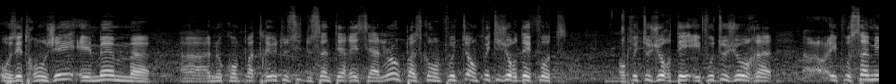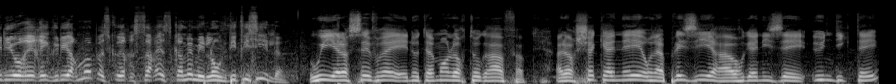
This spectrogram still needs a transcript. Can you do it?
aux étrangers et même à nos compatriotes aussi de s'intéresser à la langue? Parce qu'on fait, on fait toujours des fautes. On fait toujours des, il faut toujours, il faut s'améliorer régulièrement parce que ça reste quand même une langue difficile. Oui, alors c'est vrai, et notamment l'orthographe. Alors chaque année, on a plaisir à organiser une dictée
